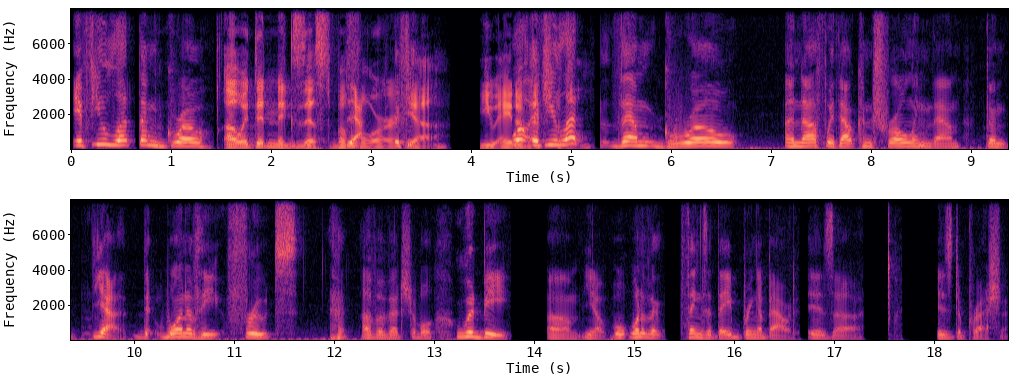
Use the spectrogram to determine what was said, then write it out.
if you let them grow, Oh, it didn't exist Yeah, before. if you- yeah. You ate it. well, if you let them grow enough without controlling them, then yeah, th- one of the fruits of a vegetable would be, um, you know, one of the things that they bring about is uh, is depression.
